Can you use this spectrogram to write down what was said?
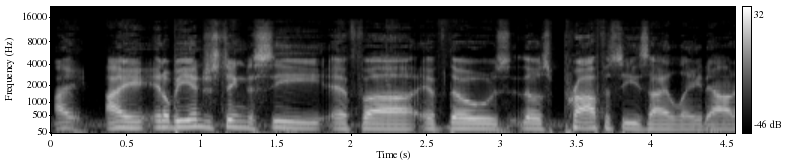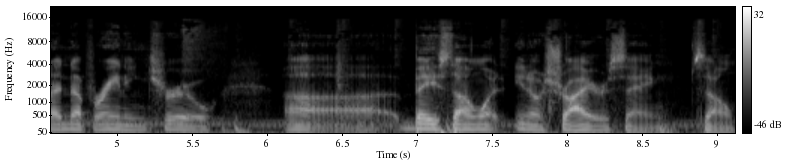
I, I it'll be interesting to see if uh, if those those prophecies I laid out end up raining true, uh, based on what you know Schreier's saying. So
